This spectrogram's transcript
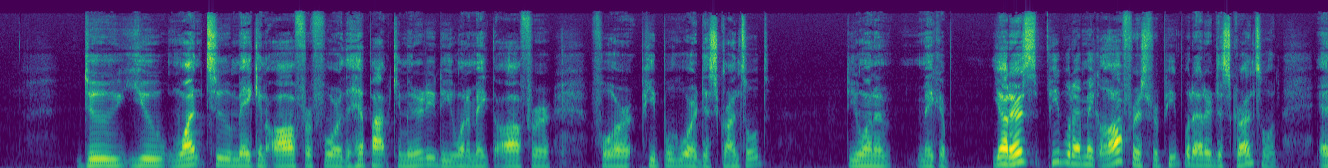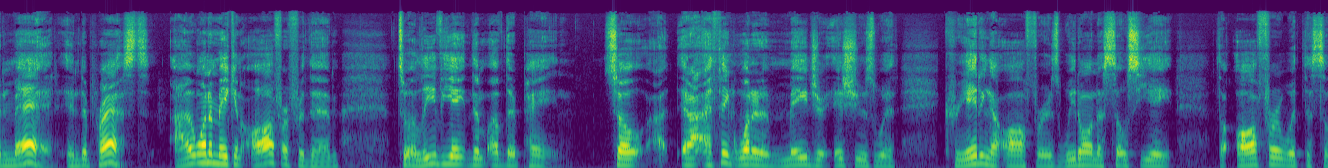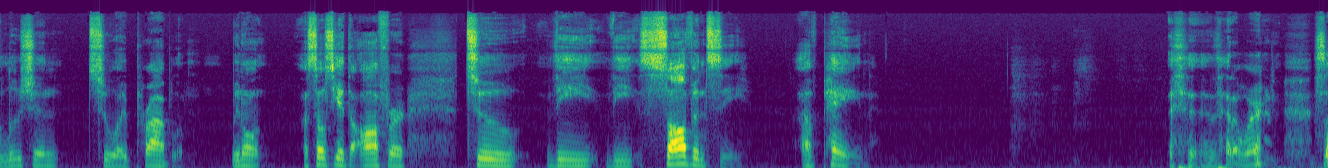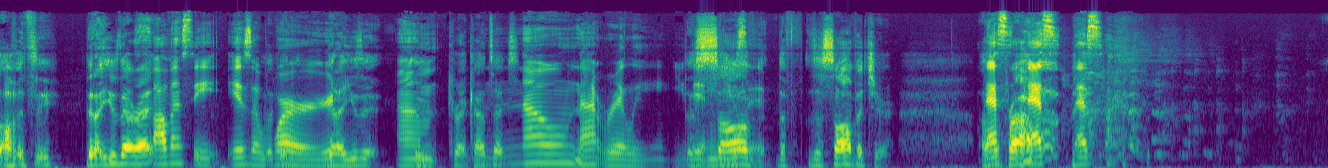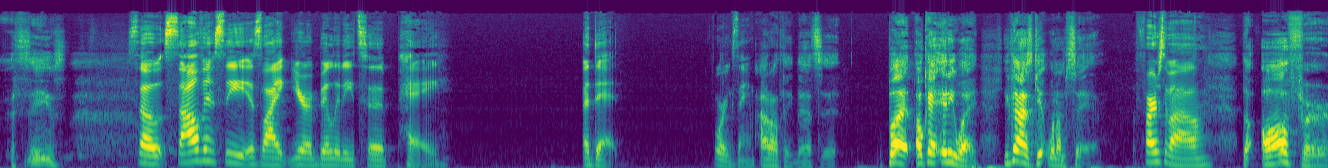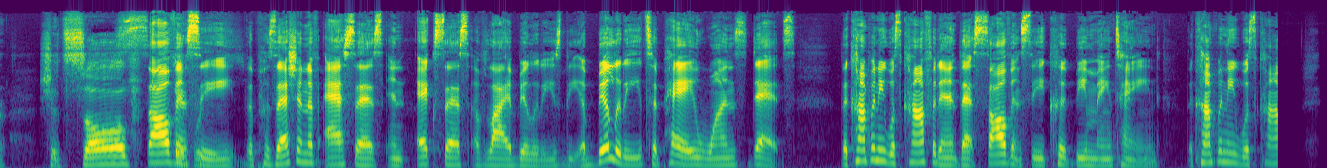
do you want to make an offer for the hip hop community? Do you want to make the offer for people who are disgruntled? Do you want to make a yo? There's people that make offers for people that are disgruntled and mad and depressed. I want to make an offer for them to alleviate them of their pain. So, and I think one of the major issues with creating an offer is we don't associate the offer with the solution to a problem. We don't associate the offer to the the solvency of pain. is that a word? Solvency? Did I use that right? Solvency is a Look word. Did I use it um, in correct context? No, not really. You the didn't solve, use it. The the solvature of that's, That's that's. it seems. So solvency is like your ability to pay a debt for example. I don't think that's it. But okay, anyway, you guys get what I'm saying. First of all, the offer should solve Solvency, the possession of assets in excess of liabilities, the ability to pay one's debts. The company was confident that solvency could be maintained. The company was confident.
